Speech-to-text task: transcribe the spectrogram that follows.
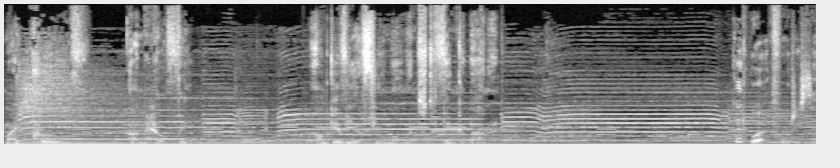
Might prove unhealthy. I'll give you a few moments to think about it. Good work, 47.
